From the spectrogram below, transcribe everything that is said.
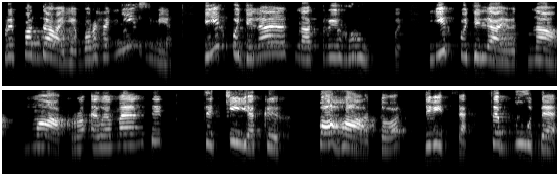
припадає в організмі, їх поділяють на три групи. Їх поділяють на макроелементи, це ті, яких багато. Дивіться, це буде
